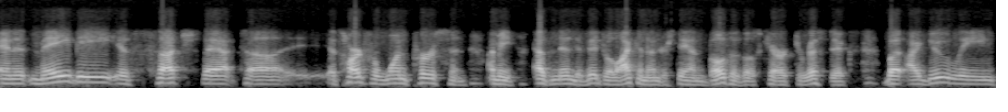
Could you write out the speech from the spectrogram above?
and it maybe is such that uh, it's hard for one person. I mean, as an individual, I can understand both of those characteristics, but I do lean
